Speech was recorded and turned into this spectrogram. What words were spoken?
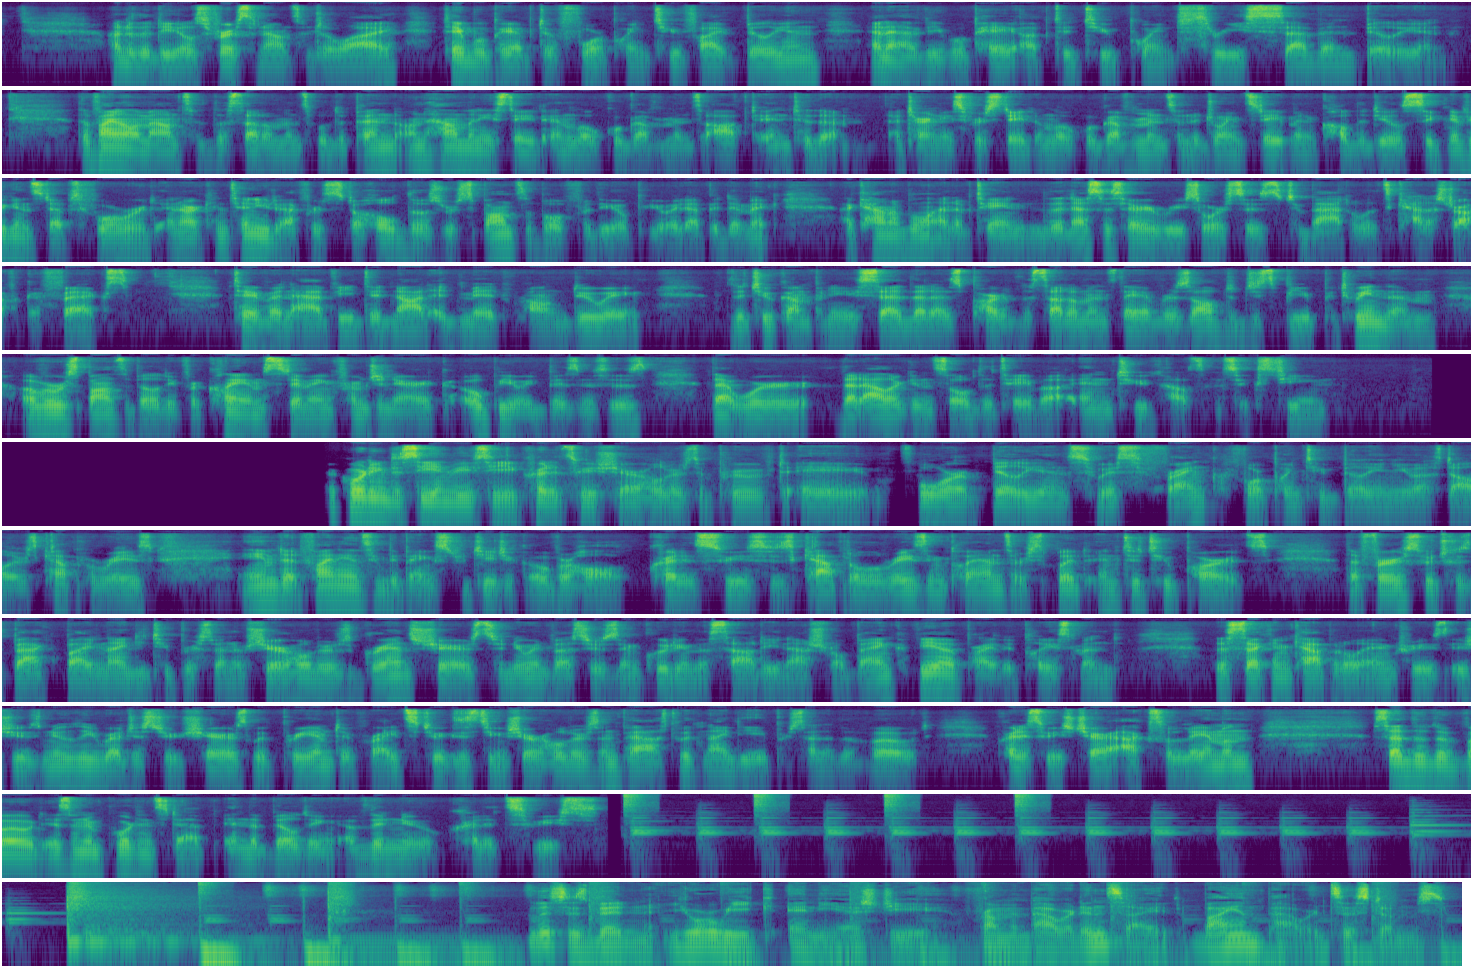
Under the deals first announced in July, Teva will pay up to 4.25 billion, and AbbVie will pay up to 2.37 billion. The final amounts of the settlements will depend on how many state and local governments opt into them. Attorneys for state and local governments in a joint statement called the deals significant steps forward in our continued efforts to hold those responsible for the opioid epidemic accountable and obtain the necessary resources to battle its catastrophic effects. Teva and AbbVie did not admit wrongdoing. The two companies said that as part of the settlements, they have resolved a dispute between them over responsibility for claims stemming from generic opioid businesses that were that Allergan sold to Teva in 2016. According to CNBC, Credit Suisse shareholders approved a 4 billion Swiss franc, 4.2 billion US dollars capital raise aimed at financing the bank's strategic overhaul. Credit Suisse's capital raising plans are split into two parts. The first, which was backed by 92% of shareholders, grants shares to new investors including the Saudi National Bank via a private placement. The second capital increase issues newly registered shares with preemptive rights to existing shareholders and passed with 98% of the vote. Credit Suisse chair Axel Lehmann said that the vote is an important step in the building of the new Credit Suisse. This has been Your Week in ESG from Empowered Insight by Empowered Systems.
